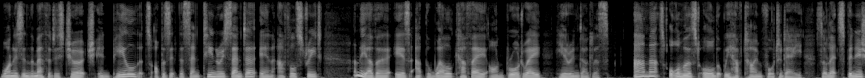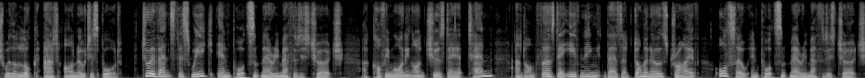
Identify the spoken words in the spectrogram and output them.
One is in the Methodist Church in Peel, that's opposite the Centenary Centre in Atholl Street, and the other is at the Well Cafe on Broadway here in Douglas. And that's almost all that we have time for today, so let's finish with a look at our notice board. Two events this week in Port St Mary Methodist Church a coffee morning on Tuesday at 10, and on Thursday evening there's a Domino's Drive, also in Port St Mary Methodist Church.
